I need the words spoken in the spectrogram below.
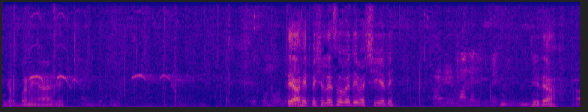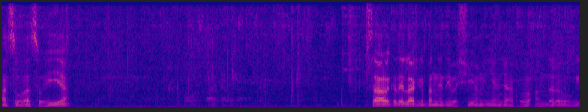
ਗੱਬਣ ਆ ਜੇ। ਤੇ ਆਹੀ ਪਿਛਲੇ ਸੂਬੇ ਦੀ ਵੱਛੀ ਇਹਦੀ। ਜਿਹੜਾ ਆ ਸੂਆ ਸੂਈ ਆ। ਸਾਲ ਕੁ ਦੇ ਲਾਗੇ ਬੰਦੇ ਦੀ ਵੱਛੀ ਹੋਣੀ ਆ ਜਾਂ ਕੋ ਅੰਦਰ ਹੋਊਗੀ।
